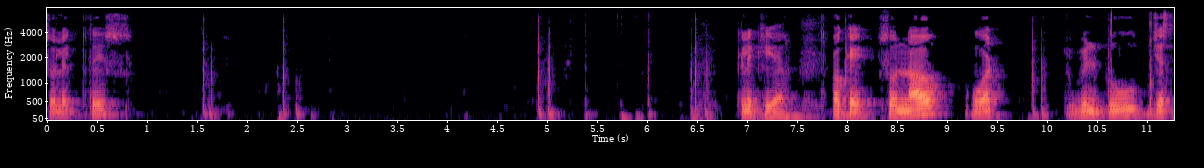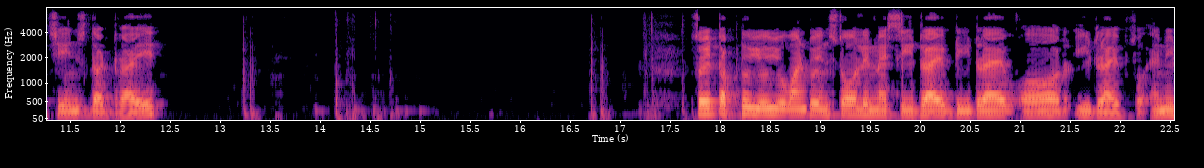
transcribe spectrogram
Select this. Click here. Okay so now what we will do just change the drive. So it up to you you want to install in a c drive d drive or e drive so any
